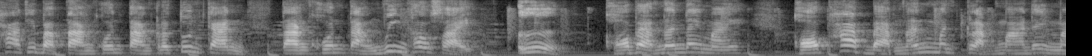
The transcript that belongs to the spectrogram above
ภาพที่แบบต่างคนต่างกระตุ้นกัน ต่างคนต่างวิ่งเข้าใส่ เออ ขอแบบนั้นได้ไหม ขอภาพแบบนั้นมันกลับมาได้ไหม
